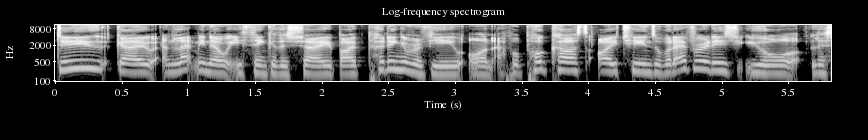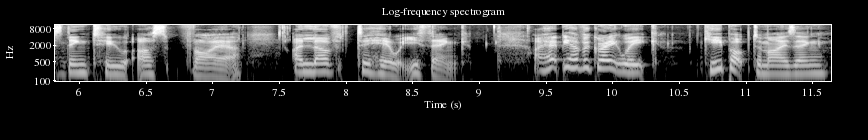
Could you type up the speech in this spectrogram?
do go and let me know what you think of the show by putting a review on Apple Podcasts, iTunes, or whatever it is you're listening to us via. I love to hear what you think. I hope you have a great week. Keep optimizing.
